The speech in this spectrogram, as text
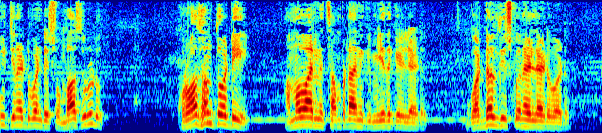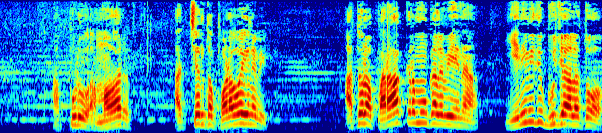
చూచినటువంటి శుంభాసురుడు క్రోధంతో అమ్మవారిని చంపడానికి మీదకెళ్ళాడు. గొడ్డలు తీసుకొని వెళ్ళాడు వాడు. అప్పుడు అమ్మవారు అత్యంత పొడవైనవి అతుల పరాక్రమం కలివైన ఎనిమిది భుజాలతో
